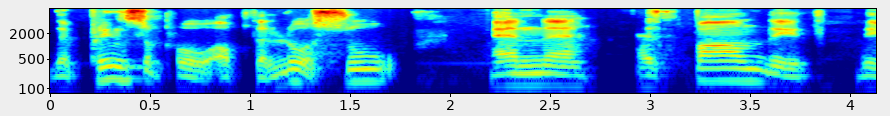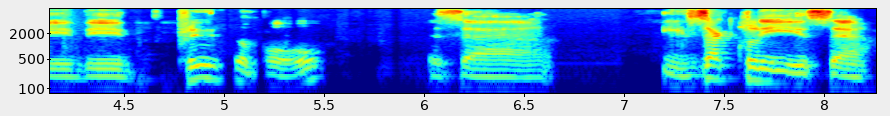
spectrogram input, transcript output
the principle of the Luo and uh, has found the, the, the principle is uh, exactly is a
